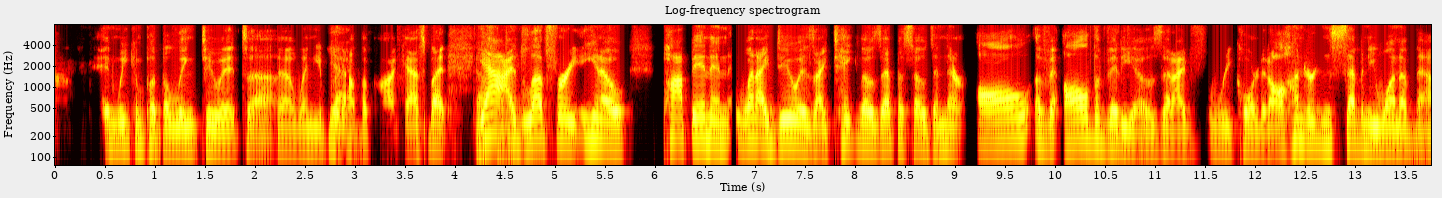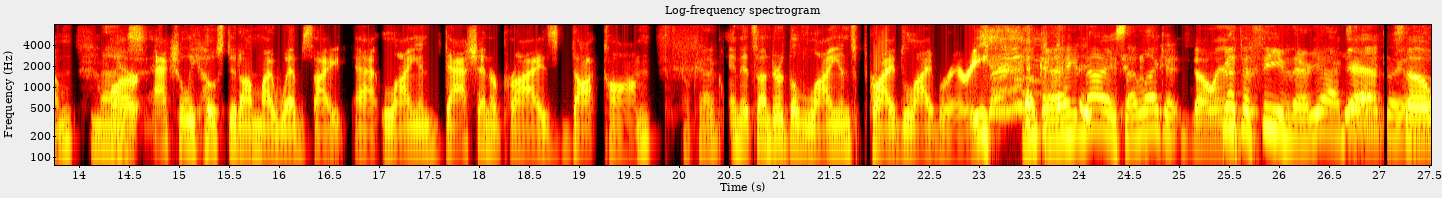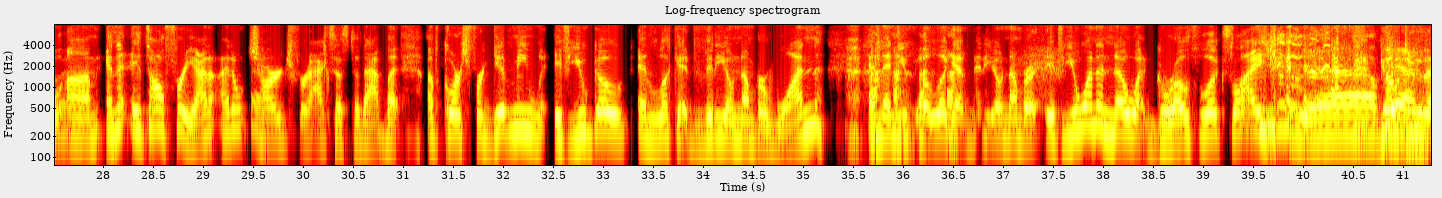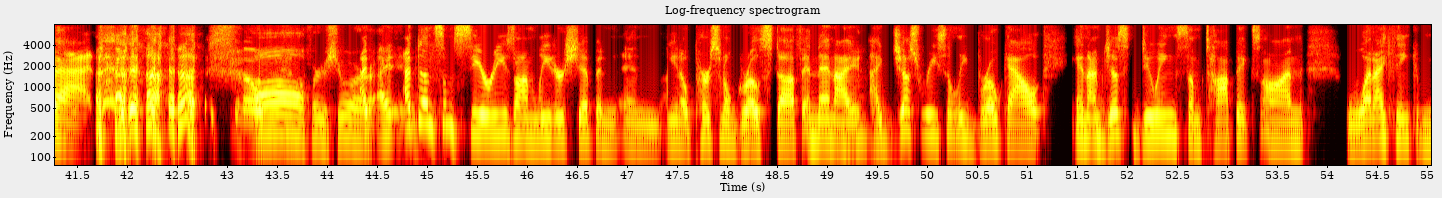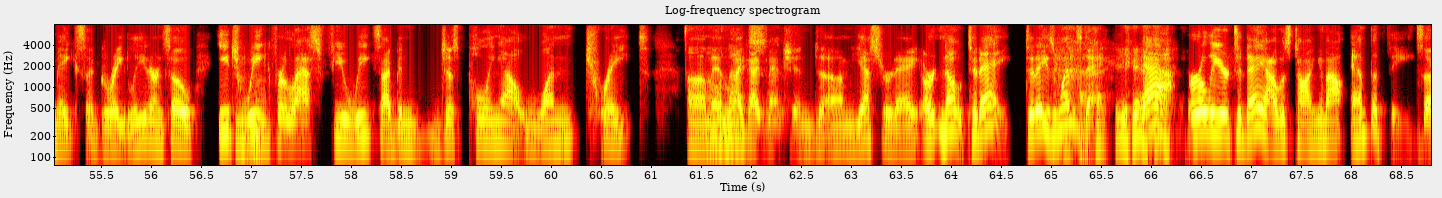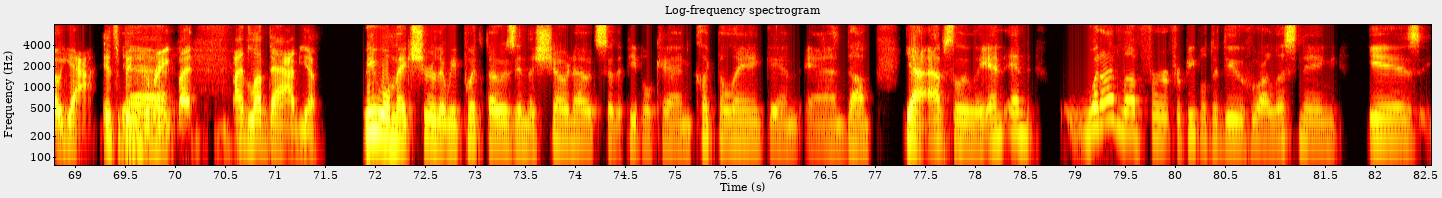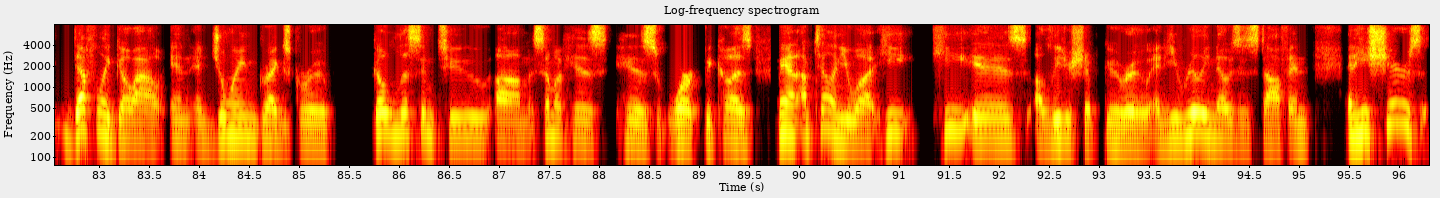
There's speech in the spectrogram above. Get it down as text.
And we can put the link to it uh, uh, when you put Yeah. out the podcast. But yeah, I'd love for you know pop in and what I do is I take those episodes and they're all of all the videos that I've recorded, all 171 of them nice. are actually hosted on my website at lion-enterprise.com okay. and it's under the Lions Pride Library. Okay. nice. I like it. Go You got the theme there. Yeah. Exactly. Yeah. So, um, and it's all free. I don't, I don't Yeah. charge for access to that, but of course, forgive me if you go and look at video number one, and then you go look at video number. If you want to know what growth looks like, yeah. go man. do that. so, oh, for sure. I, I've done some series on leadership and and you know personal growth stuff and then Mhm. I I just recently broke out and I'm just doing some topics on what I think makes a great leader. And so each Mhm. week for the last few weeks I've been just pulling out one trait. Um, Oh, and like I mentioned um, yesterday or no today. Today's Wednesday. Yeah. yeah. Earlier today I was talking about empathy. So yeah it's been Yeah. great but I'd love to have you we will make sure that we put those in the show notes so that people can click the link and and um, yeah absolutely. And and what i'd love for for people to do who are listening is definitely go out and and join greg's group. Go listen to um, some of his his work because man i'm telling you what he he is a leadership guru and he really knows his stuff and and he shares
